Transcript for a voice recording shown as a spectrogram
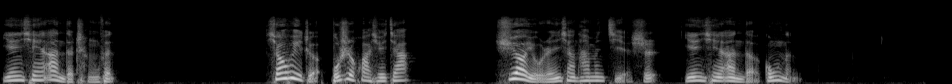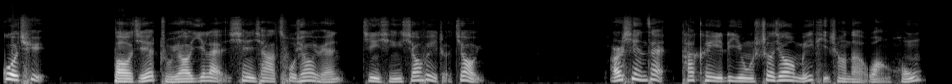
烟酰胺的成分。消费者不是化学家，需要有人向他们解释烟酰胺的功能。过去，宝洁主要依赖线下促销员进行消费者教育，而现在它可以利用社交媒体上的网红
